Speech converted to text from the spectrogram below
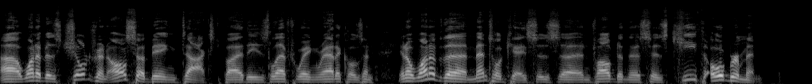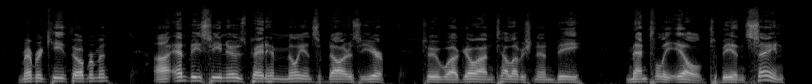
uh, one of his children also being doxxed by these left wing radicals. And, you know, one of the mental cases uh, involved in this is Keith Olbermann. Remember Keith Olbermann? Uh, NBC News paid him millions of dollars a year to uh, go on television and be mentally ill, to be insane.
